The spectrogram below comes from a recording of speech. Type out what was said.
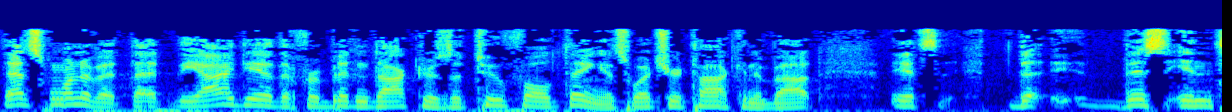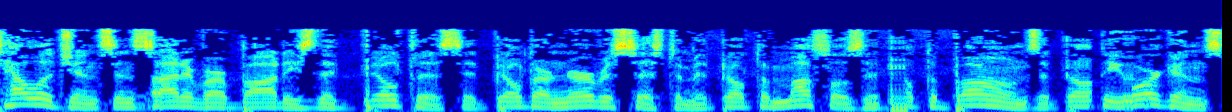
That's one of it. That the idea of the forbidden doctor is a twofold thing. It's what you're talking about. It's the, this intelligence inside of our bodies that built us. It built our nervous system. It built the muscles. It built the bones. It built the organs.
